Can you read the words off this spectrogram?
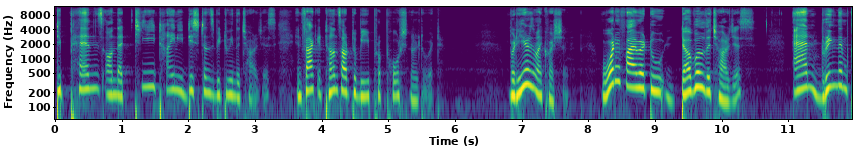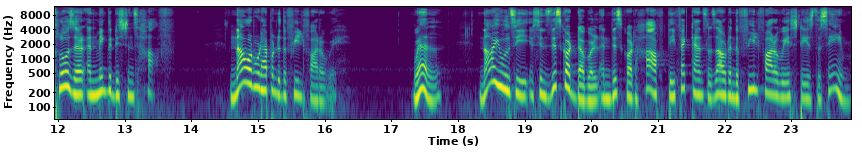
depends on that teeny tiny distance between the charges. In fact, it turns out to be proportional to it. But here's my question. What if I were to double the charges and bring them closer and make the distance half. Now what would happen to the field far away? Well, now you will see if since this got doubled and this got half, the effect cancels out and the field far away stays the same.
